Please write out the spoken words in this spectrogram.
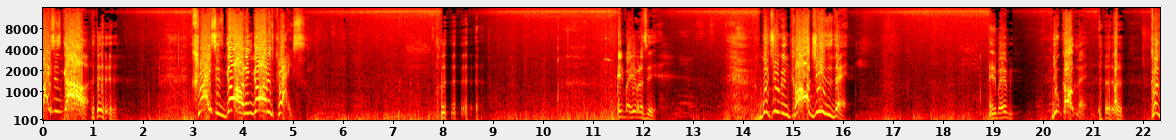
Christ is God. Christ is God and God is Christ. Anybody hear what I said? But you can call Jesus that. Anybody hear me? You call him that. Because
